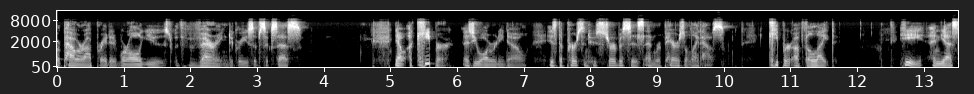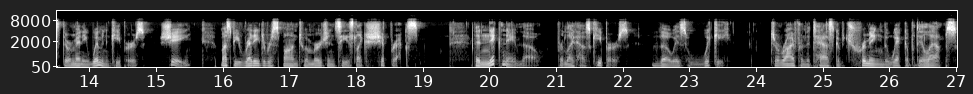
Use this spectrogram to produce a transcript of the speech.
or power operated, were all used with varying degrees of success. Now, a keeper, as you already know, is the person who services and repairs a lighthouse. Keeper of the light. He, and yes, there are many women keepers, she, must be ready to respond to emergencies like shipwrecks. The nickname, though, for lighthouse keepers, though, is wicky, derived from the task of trimming the wick of the lamps.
